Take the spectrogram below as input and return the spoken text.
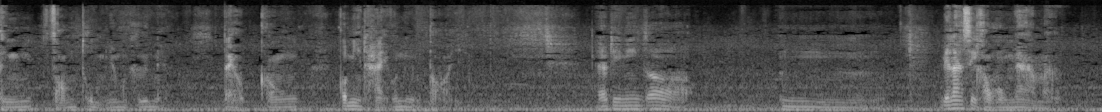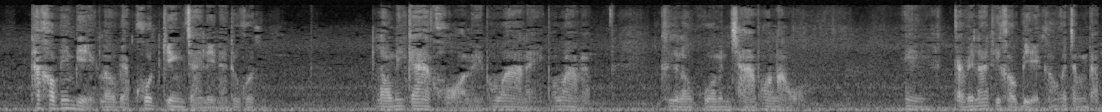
ถึงสองทุ่มยังมื่อคืนเนี่ย แต่ของก็มีถ่ายคนอื่นต่ออีก แล้วทีนี้ก็อืมเวลาสิเขาของน้ำอะถ้าเขาไม่เบรกเราแบบโคตรเกรงใจเลยนะทุกคน เราไม่กล้าขอเลย เพราะว่าอะไรเพราะว่าแบบ คือเรากลัวมันช้าเพราะเรา กับเวลาที่เขาเบรกเขาก็จังแบบ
